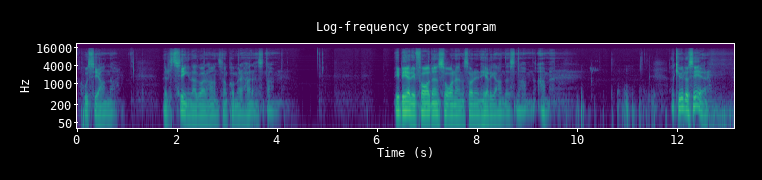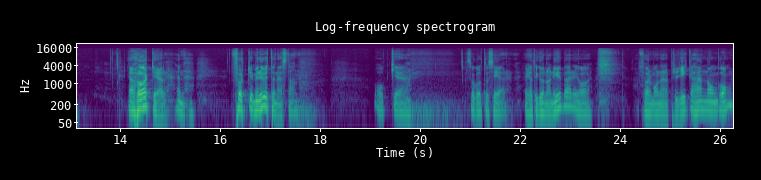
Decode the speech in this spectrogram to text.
Hosianna. Välsignad var han som kommer i Herrens namn. Vi ber i Faderns, Sonens och den helige Andes namn. Amen. Vad kul att se er. Jag har hört er en 40 minuter nästan. Och eh, så gott att se er. Jag heter Gunnar Nyberg och har förmånen att predika här någon gång.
